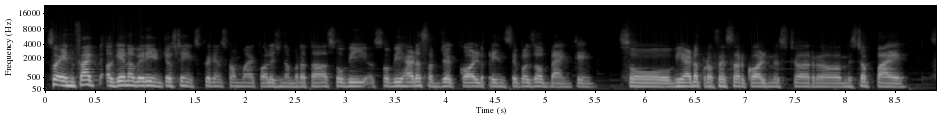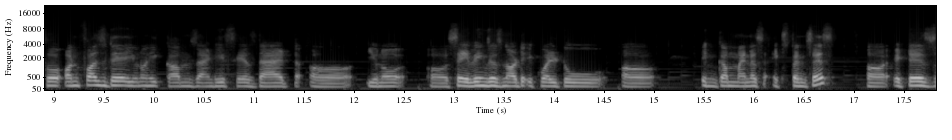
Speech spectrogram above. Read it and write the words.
So in fact again a very interesting experience from my college namrata. So we so we had a subject called principles of banking. So we had a professor called mr uh, mr pai so on first day you know he comes and he says that uh, you know uh, savings is not equal to uh, income minus expenses. It is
